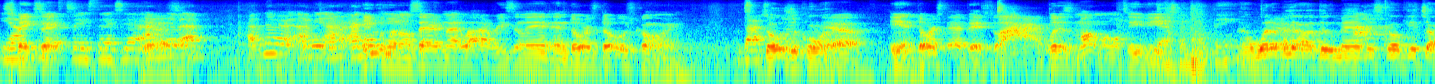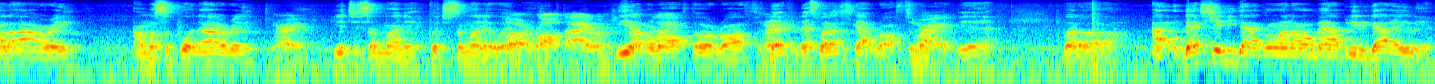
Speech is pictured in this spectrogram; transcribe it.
Yeah, SpaceX. SpaceX. Yeah, Yes. I've never. I've, I've never. I mean, I, I know even went on Saturday Night Live recently and endorsed Dogecoin. Dogecoin. Yeah. He endorsed that bitch live with his mama on TV. That's the new thing. Now, whatever Yeah. y'all do, man, just go get y'all an IRA. I'm gonna support the IRA. Right. Get you some money. Put you some money away. Or a. Roth IRA. Yeah, a Roth or a Roth. Right. Definitely. That's what I just got Roth too. Right. Yeah. But uh, I, that shit he got going on, man. I believe he got alien.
